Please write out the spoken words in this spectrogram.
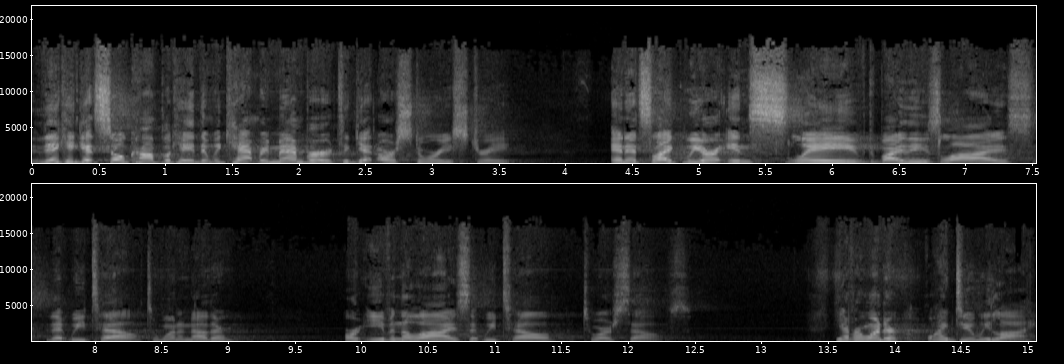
They can get so complicated that we can't remember to get our story straight. And it's like we are enslaved by these lies that we tell to one another, or even the lies that we tell to ourselves. You ever wonder, why do we lie?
